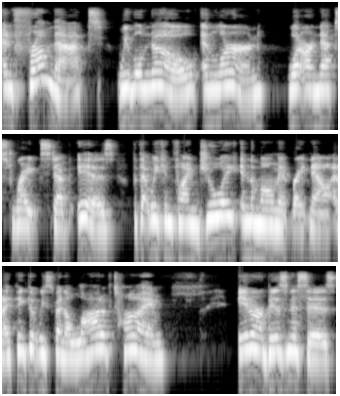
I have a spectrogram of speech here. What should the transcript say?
And from that we will know and learn what our next right step is but that we can find joy in the moment right now. And i think that we spend a lot of time in our businesses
